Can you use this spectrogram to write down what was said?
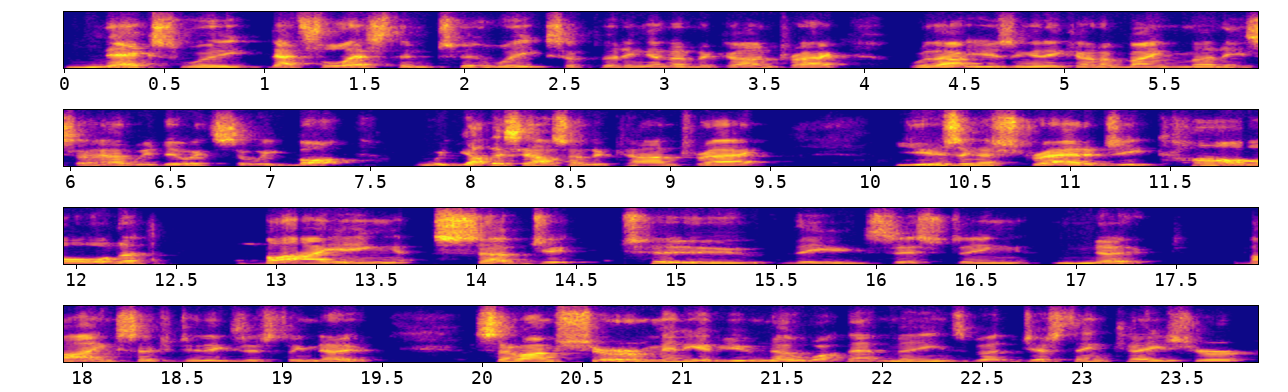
next week. That's less than two weeks of putting it under contract without using any kind of bank money. So how do we do it? So we bought, we got this house under contract using a strategy called buying subject to the existing note, buying subject to the existing note. So I'm sure many of you know what that means, but just in case you're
